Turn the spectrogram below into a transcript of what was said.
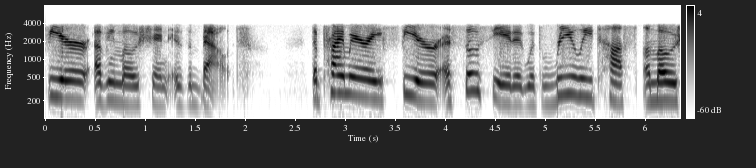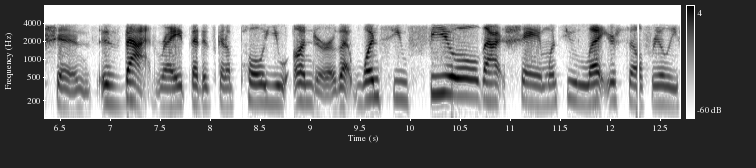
fear of emotion is about the primary fear associated with really tough emotions is that, right? That it's going to pull you under. That once you feel that shame, once you let yourself really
